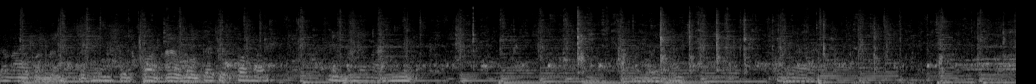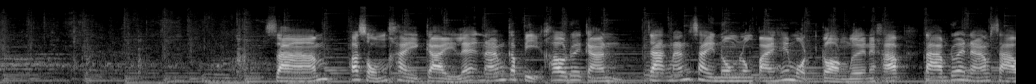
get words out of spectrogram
ละลายก่อนนะจะให้มันเป็นก้อน อ่าหมุนไปถึงก้อนแล้วให้มันละลายให้หมดละลายละลาย 3. ผสมไข่ไก่และน้ำกะปิเข้าด้วยกัน จากนั้นใส่นมลงไปให้หมดกล่องเลยนะครับ ตามด้วยน้ำซาว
